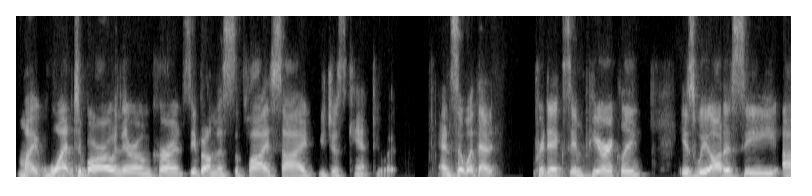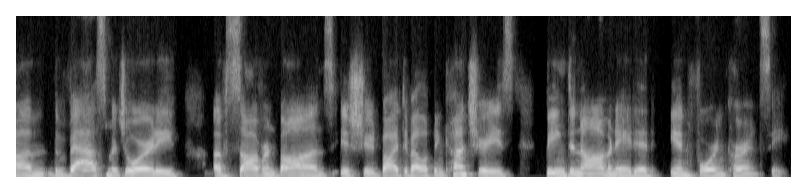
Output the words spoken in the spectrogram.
might want to borrow in their own currency, but on the supply side, you just can't do it. And so what that predicts empirically is we ought to see um, the vast majority of sovereign bonds issued by developing countries being denominated in foreign currency.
